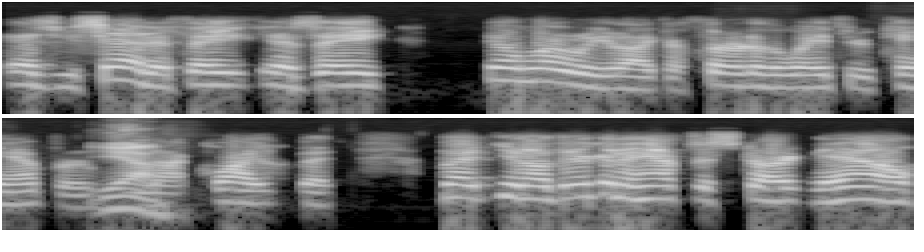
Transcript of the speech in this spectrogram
as you said, if they as they you know, what were we like a third of the way through camp or yeah. not quite, but but you know, they're gonna have to start now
